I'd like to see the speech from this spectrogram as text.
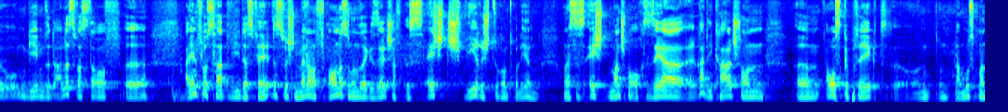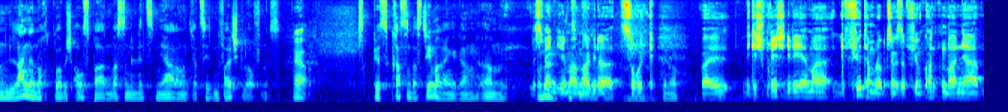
umgeben sind, alles, was darauf äh, Einfluss hat, wie das Verhältnis zwischen Männern und Frauen ist in unserer Gesellschaft, ist echt schwierig zu kontrollieren. Und das ist echt manchmal auch sehr radikal schon ähm, ausgeprägt. Und, und da muss man lange noch, glaube ich, ausbaden, was in den letzten Jahren und Jahrzehnten falsch gelaufen ist. ja. Okay, jetzt krass in das Thema reingegangen. Ähm, Deswegen und gehen wir mal wieder zurück. Genau. Weil die Gespräche, die wir ja immer geführt haben oder beziehungsweise führen konnten, waren ja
